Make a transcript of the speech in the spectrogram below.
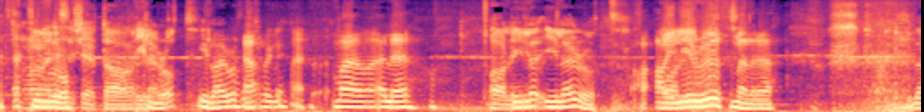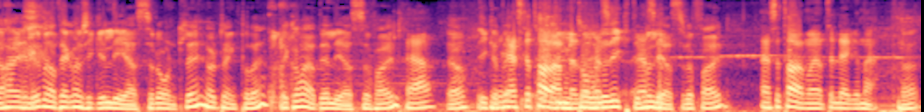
Han er regissert av Eli Roth. Eli Roth, Ja. selvfølgelig. eller Ali Eli, Eli Roth. Ali Ruth, mener du? Det har jeg heller med at jeg kanskje ikke leser det ordentlig. Har du tenkt på det? Det kan være at jeg leser feil. Ja. Ja, ikke at Jeg skal ta deg med- uttaler det jeg riktig, men leser det feil. Jeg skal ta deg med til legen, jeg. Ja.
